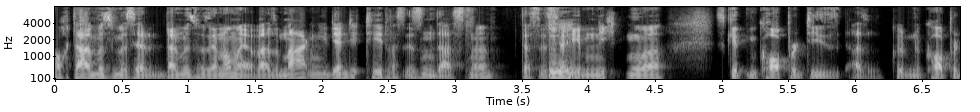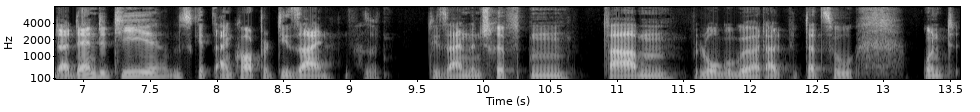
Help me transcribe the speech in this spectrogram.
auch da müssen wir es ja, dann müssen wir es ja nochmal, also Markenidentität, was ist denn das, ne? Das ist mhm. ja eben nicht nur, es gibt ein Corporate, also eine Corporate Identity, es gibt ein Corporate Design. Also Design sind Schriften, Farben, Logo gehört halt dazu. Und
